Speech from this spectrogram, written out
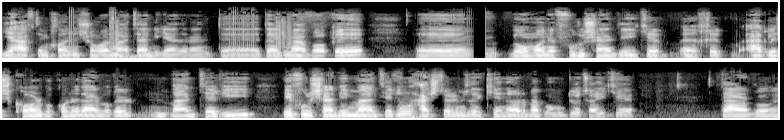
یه هفته می‌خوان شما رو معطل نگه دارن. در مواقع به عنوان فروشنده ای که عقلش کار بکنه در واقع منطقی یه فروشنده منطقی اون هشتا رو می‌ذاره کنار و به اون دوتایی که در واقع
